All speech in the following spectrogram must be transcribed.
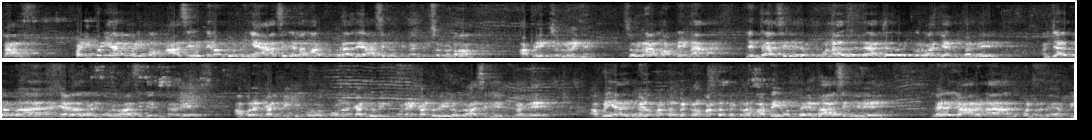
நாம் படிப்படியாக படிப்போம். ஆசிரியர் தினம் சொல்றீங்க ஆசிரியர்லாம் மறக்கக்கூடாது ஆசிரியருக்கு நன்றி சொல்லணும் அப்படின்னு சொல்றீங்க. சொல்றாங்க அப்படின்னா எந்த ஆசிரியர் ஒன்றாவது அஞ்சாவது வரைக்கும் ஒரு வாத்தியார் இருந்தாரு? அஞ்சாவது அப்புறம் ஏழாவது வரைக்கும் ஒரு ஆசிரியர் இருந்தாரு. அப்புறம் கல்விக்கு போ போனேன் கல்லூரிக்கு போனேன் கல்லூரியில் ஒரு ஆசிரியர் இருந்தாரு. அப்படியே அதுக்கு மேலே பட்டம் பெற்றோம் பட்டம் பெற்றோம் அப்படியே வந்தேன் எல்லா ஆசிரியர் வேற யாரை நான் இது பண்றது? அப்படி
